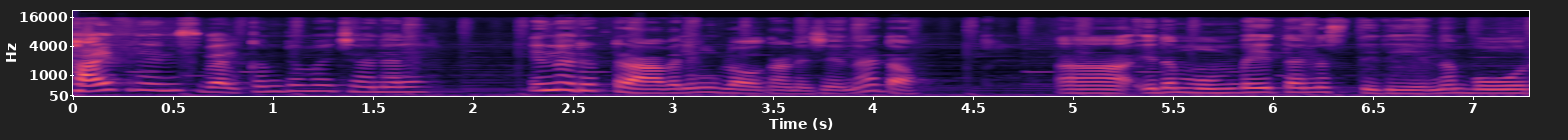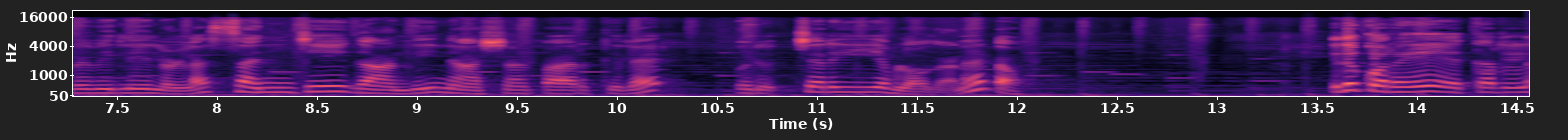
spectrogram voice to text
Hi friends welcome to my channel ഇന്നൊരു ട്രാവലിംഗ് വ്ളോഗാണ് ചെയ്യുന്നത് കേട്ടോ. ഇത് മുംബൈ തന്നെ സ്ഥിതി ചെയ്യുന്ന ബോറിവില്ലയിലുള്ള സഞ്ജയ് ഗാന്ധി നാഷണൽ പാർക്കിലെ ഒരു ചെറിയ വ്ളോഗാണ് കേട്ടോ. ഇത് കുറേ ഏക്കറിൽ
